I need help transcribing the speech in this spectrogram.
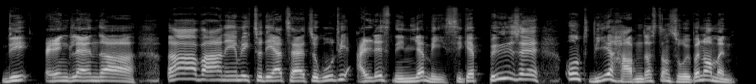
die Engländer. Ah, war nämlich zu der Zeit so gut wie alles Ninja-mäßige böse und wir haben das dann so übernommen.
